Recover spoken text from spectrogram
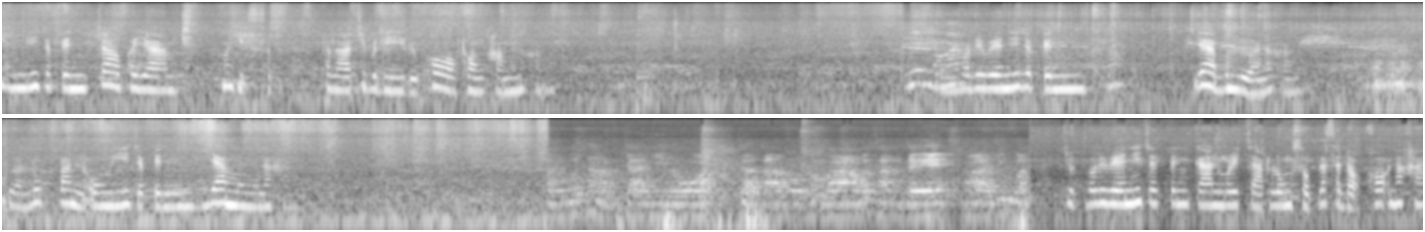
มุมนี้จะเป็นเจ้าพญามหิสพราธิบดีหรือพ่อทองคำนะคะ บริเวณนี้จะเป็นย่าบุญเหลือนะคะ ส่วนรูปปั้นองค์นี้จะเป็นย่ามูนะคะ วัฒน จายโนจตารโรธรรมาวัฒนเตอายุวันจุดบริเวณนี้จะเป็นการบริจาคลงศพและสะเดาะเคราะห์นะคะ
